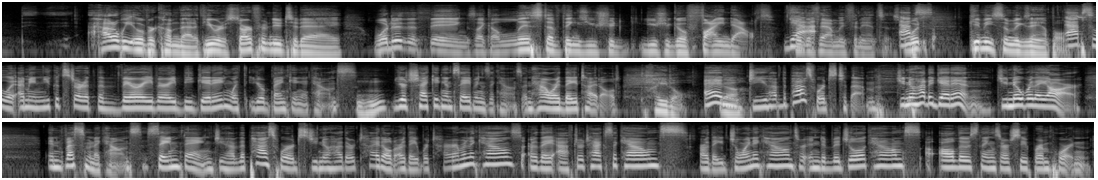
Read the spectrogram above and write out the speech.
How do we overcome that? If you were to start from new today, what are the things like a list of things you should you should go find out yeah, for the family finances? Abs- what, give me some examples. Absolutely. I mean, you could start at the very very beginning with your banking accounts, mm-hmm. your checking and savings accounts, and how are they titled? Title. And yeah. do you have the passwords to them? Do you know how to get in? Do you know where they are? Investment accounts, same thing. Do you have the passwords? Do you know how they're titled? Are they retirement accounts? Are they after tax accounts? Are they joint accounts or individual accounts? All those things are super important.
